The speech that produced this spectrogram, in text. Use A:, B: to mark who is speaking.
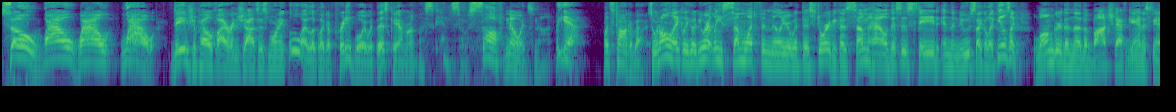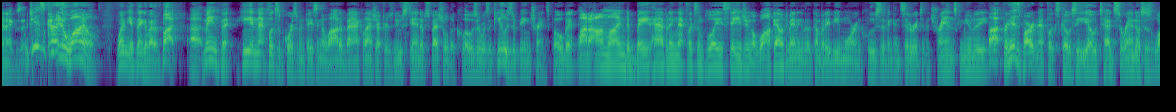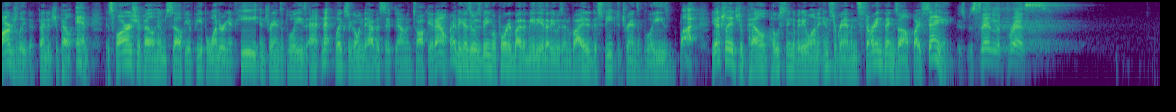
A: So, wow, wow, wow. Dave Chappelle firing shots this morning. Ooh, I look like a pretty boy with this camera. My skin's so soft. No, it's not. But yeah, Let's talk about it. So, in all likelihood, you are at least somewhat familiar with this story because somehow this has stayed in the news cycle. It feels like longer than the, the botched Afghanistan exit, which is kind of wild when you think about it. But uh, main thing, he and Netflix, of course, have been facing a lot of backlash after his new stand-up special, The Closer, was accused of being transphobic. A lot of online debate happening. Netflix employees staging a walkout, demanding that the company be more inclusive and considerate to the trans community. But for his part, Netflix co-CEO Ted Sarandos has largely defended Chappelle. And as far as Chappelle himself, you have people wondering if he and trans employees at Netflix are going to have a sit down and talk it out, right? Because it was being reported by the media that he was invited to speak to trans employees, but you actually had Chappelle posting a video on Instagram and starting things off by saying,
B: it's been said in the press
